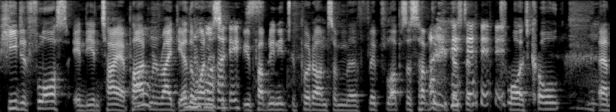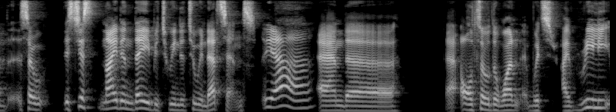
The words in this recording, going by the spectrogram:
heated floors in the entire apartment, Oh, right? The other one is you probably need to put on some uh, flip flops or something because the floor is cold, and so it's just night and day between the two in that sense. yeah. And uh, uh, also the one which I really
